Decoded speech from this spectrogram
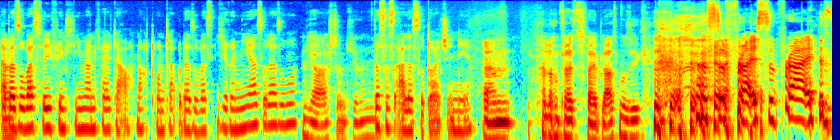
Aber sowas wie Finn Kliman fällt da auch noch drunter. Oder sowas Jeremias oder so. Ja, stimmt, Jeremias. Das ist alles so deutsch Indie. Ähm, dann auf Platz 2 Blasmusik. surprise, surprise.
